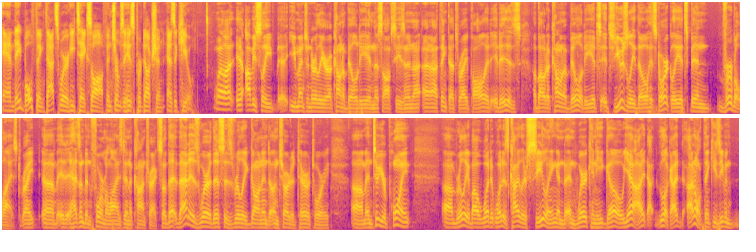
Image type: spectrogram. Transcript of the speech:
And they both think that's where he takes off in terms of his production as a Q. Well, obviously, uh, you mentioned earlier accountability in this offseason, and I, I think that's right, Paul. It, it is about accountability. It's it's usually, though, historically, it's been verbalized, right? Um, it hasn't been formalized in a contract. So that that is where this has really gone into uncharted territory. Um, and to your point, um, really about what what is Kyler's ceiling and, and where can he go. Yeah, I, I, look, I, I don't think he's even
